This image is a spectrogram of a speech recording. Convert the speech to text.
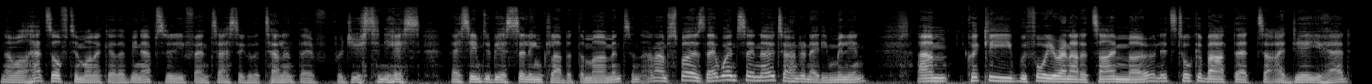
No, well, hats off to Monaco. They've been absolutely fantastic with the talent they've produced. And yes, they seem to be a selling club at the moment. And, and I suppose they won't say no to 180 million. Um, quickly, before you run out of time, Mo, let's talk about that uh, idea you had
